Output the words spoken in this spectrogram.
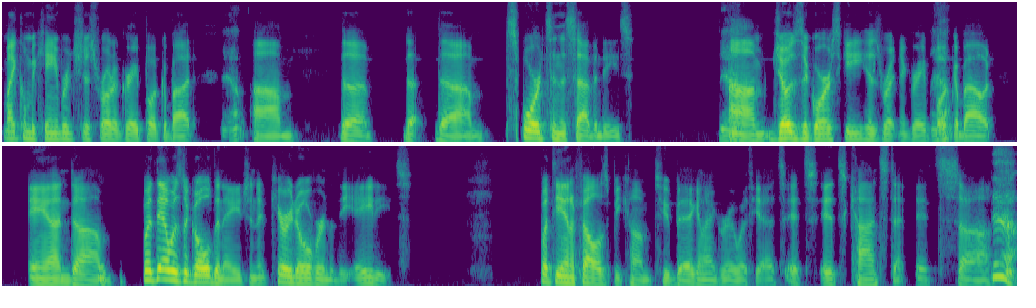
Michael MacCambridge just wrote a great book about um, the the the um, sports in the 70s. Yeah. Um, Joe Zagorski has written a great book yeah. about, and um, but that was the golden age, and it carried over into the 80s. But the NFL has become too big, and I agree with you. It's it's it's constant. It's uh, yeah,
